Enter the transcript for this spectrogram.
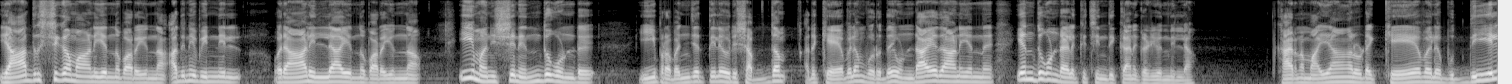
യാദൃശികമാണ് എന്ന് പറയുന്ന അതിന് പിന്നിൽ ഒരാളില്ല എന്ന് പറയുന്ന ഈ മനുഷ്യൻ എന്തുകൊണ്ട് ഈ പ്രപഞ്ചത്തിലെ ഒരു ശബ്ദം അത് കേവലം വെറുതെ ഉണ്ടായതാണ് എന്ന് എന്തുകൊണ്ട് അയാൾക്ക് ചിന്തിക്കാൻ കഴിയുന്നില്ല? കാരണം അയാളുടെ കേവല ബുദ്ധിയിൽ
